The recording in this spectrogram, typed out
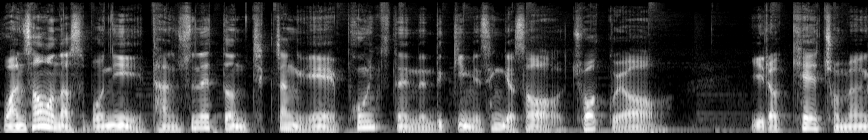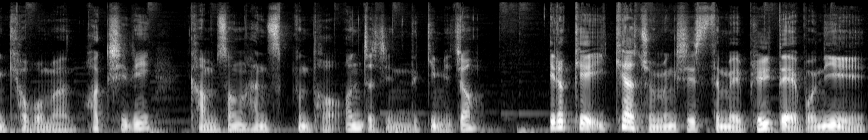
완성하고 나서 보니 단순했던 책장 위에 포인트 되는 느낌이 생겨서 좋았고요. 이렇게 조명을 켜보면 확실히 감성 한 스푼 더 얹어진 느낌이죠. 이렇게 이케아 조명 시스템을 빌드해보니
